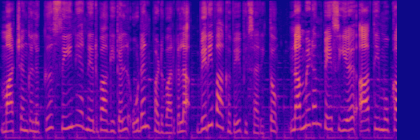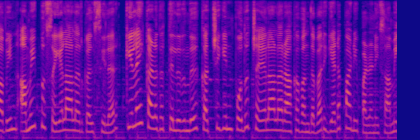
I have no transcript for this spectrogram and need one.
மாற்றங்களுக்கு சீனியர் நிர்வாகிகள் உடன்படுவார்களா? விரிவாகவே விசாரித்தோம். நம்மிடம் பேசிய அதிமுகவின் அமைப்பு செயலாளர்கள் சிலர் கிளை கழகத்திலிருந்து கட்சியின் பொதுச் செயலாளராக வந்தவர் எடப்பாடி பழனிசாமி.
